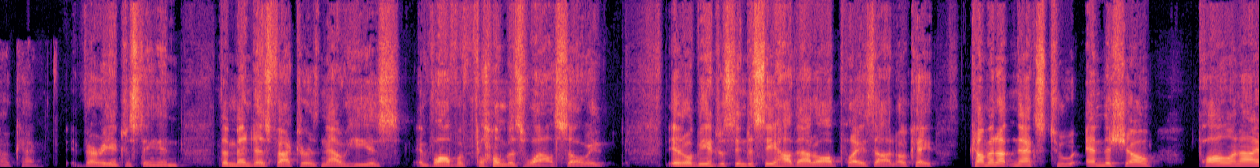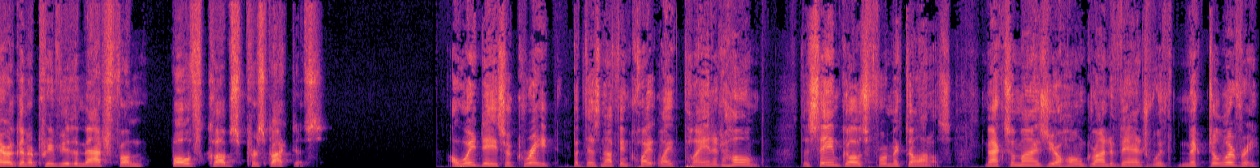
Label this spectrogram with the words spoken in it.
Okay, very interesting. And the Mendes factor is now he is involved with Fulham as well, so it it'll be interesting to see how that all plays out. Okay, coming up next to end the show, Paul and I are going to preview the match from both clubs' perspectives. Away days are great, but there's nothing quite like playing at home. The same goes for McDonald's. Maximize your home ground advantage with McDelivery.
